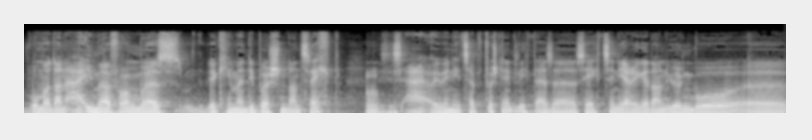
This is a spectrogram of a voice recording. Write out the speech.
wo man dann auch immer fragen muss, wie kommen die Burschen dann zurecht? Mhm. Das ist auch nicht selbstverständlich, dass ein 16-Jähriger dann irgendwo äh,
